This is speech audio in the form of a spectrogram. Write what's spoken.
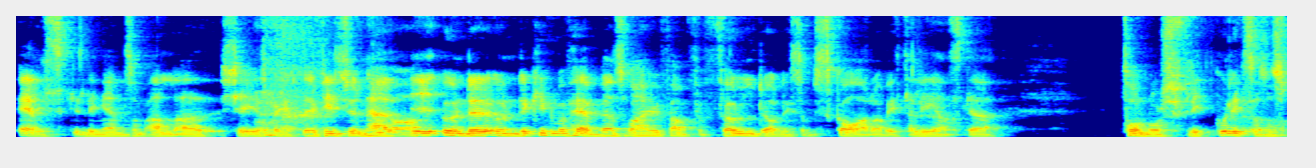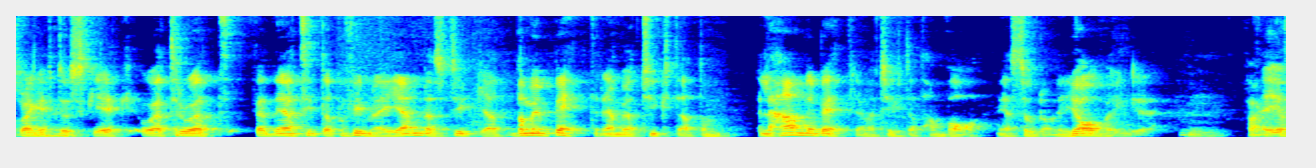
älsklingen som alla tjejer sprang efter. Det finns ju den här, ja. i, under, under Kingdom of Heaven så var han ju fan förföljd av liksom skara av italienska tonårsflickor liksom som sprang efter och skrek. Och jag tror att, för att när jag tittar på filmerna igen så tycker jag att de är bättre än vad jag tyckte att de eller han är bättre än vad jag tyckte att han var när jag såg dem när jag var yngre. Mm. Jag,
